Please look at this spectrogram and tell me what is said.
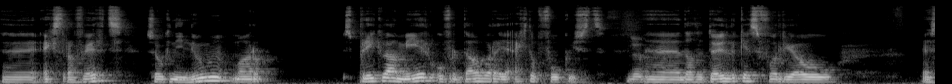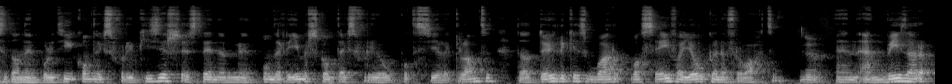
Eh, extravert zou ik niet noemen, maar spreek wel meer over dat waar je echt op focust. Ja. Eh, dat het duidelijk is voor jou, is het dan in politieke context voor je kiezers, is het in een ondernemerscontext voor jouw potentiële klanten, dat het duidelijk is waar, wat zij van jou kunnen verwachten. Ja. En, en wees daar,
